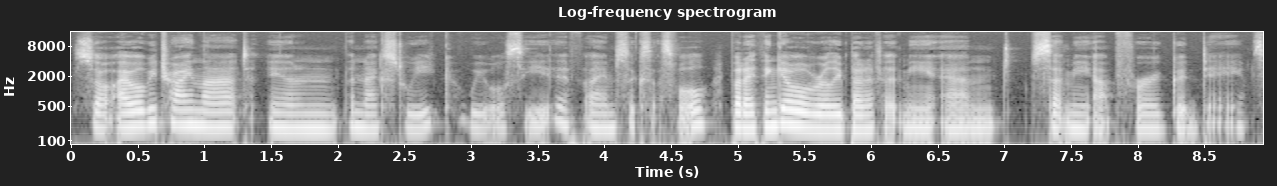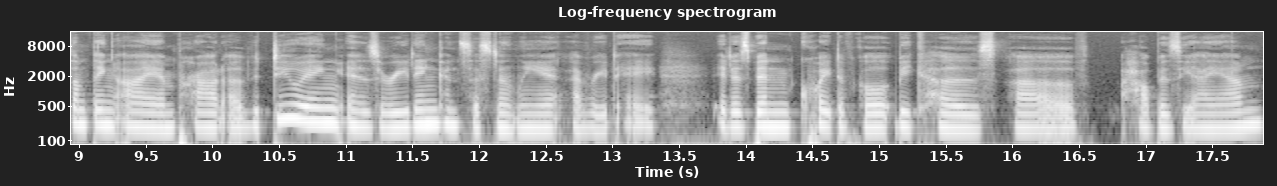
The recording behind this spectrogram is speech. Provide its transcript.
So I will be trying that in the next week. We will see if I am successful, but I think it will really benefit me and set me up for a good day. Something I am proud of doing is reading consistently every day. It has been quite difficult because of how busy I am.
